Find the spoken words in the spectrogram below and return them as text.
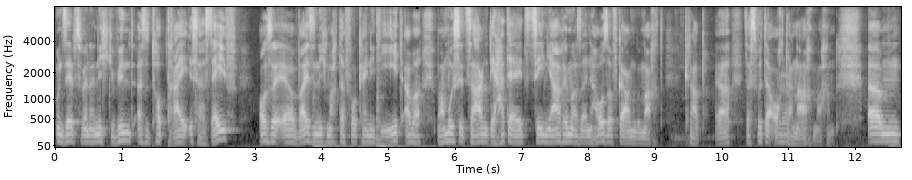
Und selbst wenn er nicht gewinnt, also Top 3 ist er safe. Außer er weiß nicht, macht davor keine Diät. Aber man muss jetzt sagen, der hat ja jetzt zehn Jahre immer seine Hausaufgaben gemacht knapp. Ja, das wird er auch ja. danach machen. Ähm,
